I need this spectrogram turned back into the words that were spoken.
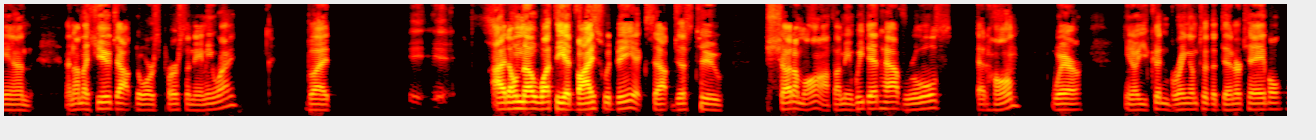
and and I'm a huge outdoors person anyway but I don't know what the advice would be except just to shut them off. I mean, we did have rules at home where, you know, you couldn't bring them to the dinner table,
